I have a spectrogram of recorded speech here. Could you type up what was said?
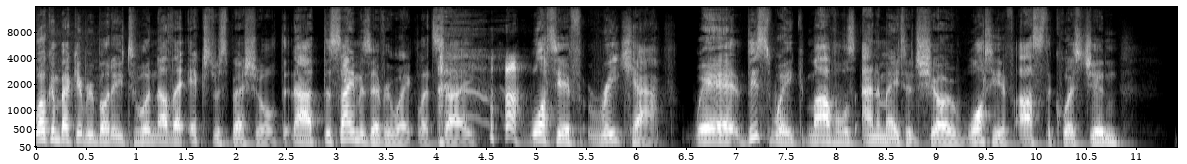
Welcome back, everybody, to another extra special. Nah, the same as every week, let's say. what If recap, where this week, Marvel's animated show, What If, asked the question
